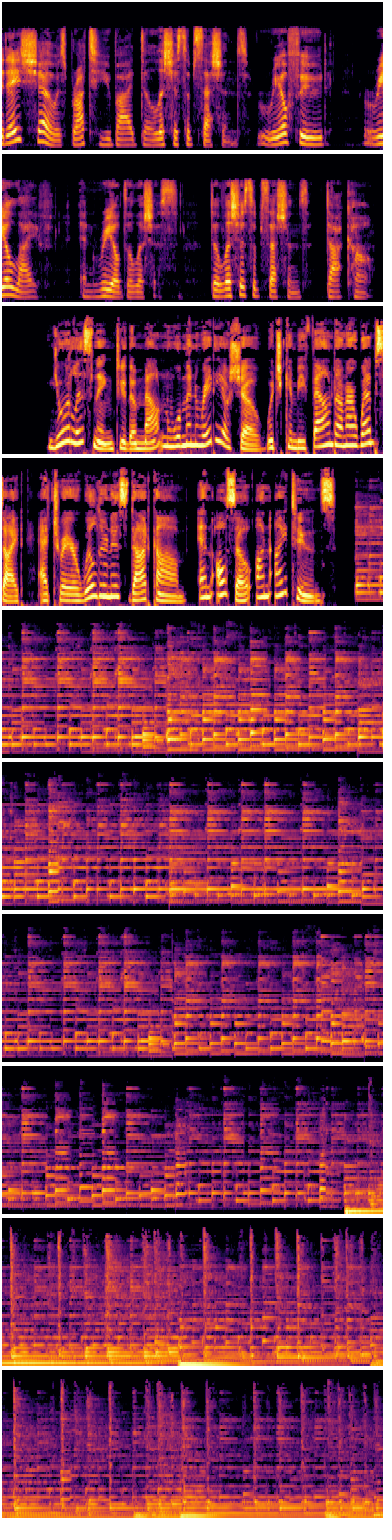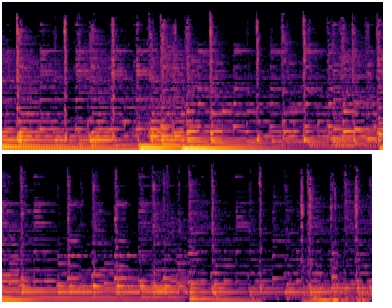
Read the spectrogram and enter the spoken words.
Today's show is brought to you by Delicious Obsessions real food, real life, and real delicious. DeliciousObsessions.com. You're listening to the Mountain Woman Radio Show, which can be found on our website at TrayerWilderness.com and also on iTunes.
